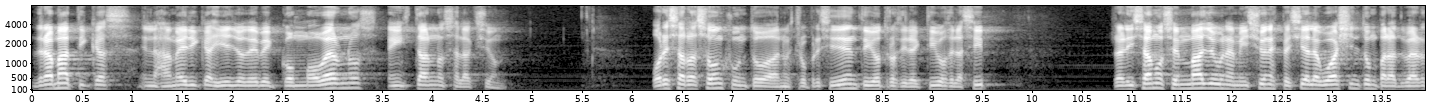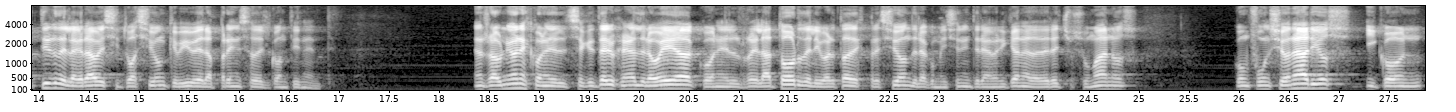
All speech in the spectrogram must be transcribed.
dramáticas en las Américas y ello debe conmovernos e instarnos a la acción. Por esa razón, junto a nuestro presidente y otros directivos de la CIP, realizamos en mayo una misión especial a Washington para advertir de la grave situación que vive la prensa del continente. En reuniones con el secretario general de la OEA, con el relator de libertad de expresión de la Comisión Interamericana de Derechos Humanos, con funcionarios y con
